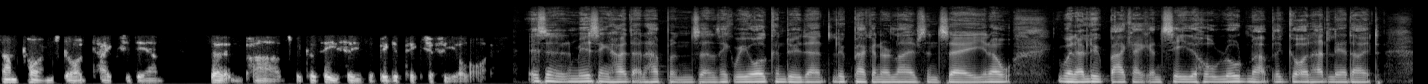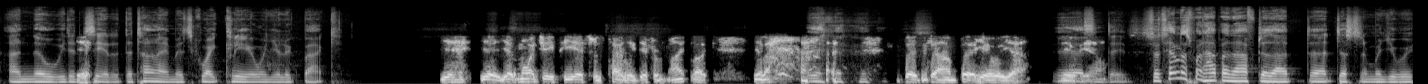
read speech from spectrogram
sometimes God takes you down certain paths because he sees the bigger picture for your life. Isn't it amazing how that happens? And I think we all can do that. Look back in our lives and say, you know, when I look back, I can see the whole roadmap that God had laid out. And no, we didn't yeah. see it at the time. It's quite clear when you look back. Yeah, yeah, yeah. My GPS was totally different, mate. Like, you know, but um, but here we are. Here yes, we are. indeed. So tell us what happened after that, uh, Justin. When you were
